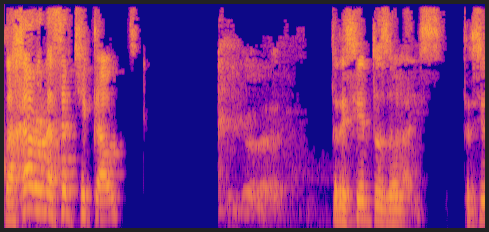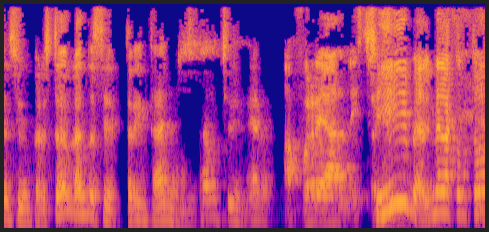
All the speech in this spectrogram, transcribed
bajaron a hacer checkout 300 dólares. 300, pero estoy hablando hace 30 años, está mucho dinero. Ah, fue real la historia. Sí, él me la contó.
